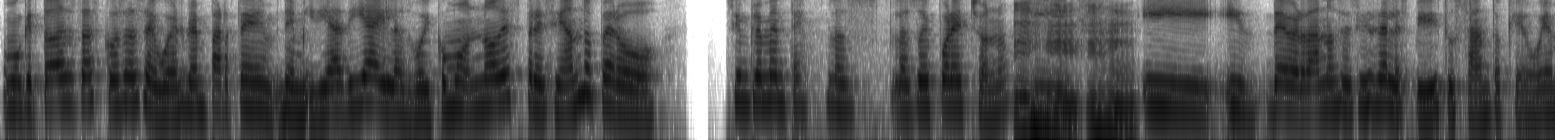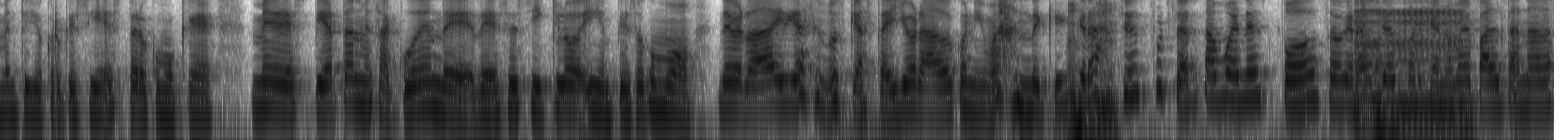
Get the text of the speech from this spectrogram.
como que todas estas cosas se vuelven parte de mi día a día y las voy como no despreciando, pero simplemente las, las doy por hecho, ¿no? Y- Ujú, ujú. y, y de verdad no sé si es el Espíritu Santo, que obviamente yo creo que sí es, pero como que me despiertan, me sacuden de, de ese ciclo y empiezo como, de verdad hay días en los que hasta he llorado con Iván, de que Ujú. gracias por ser tan buen esposo, gracias porque no me falta nada.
